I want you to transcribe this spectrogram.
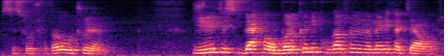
се случва. Той е очуден. Жените си бяха объркани, когато не намериха тялото.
